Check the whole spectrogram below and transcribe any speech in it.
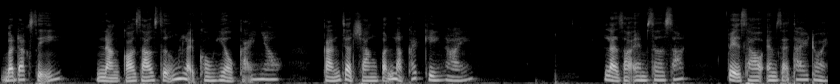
bác đắc sĩ, nàng có giáo dưỡng lại không hiểu cãi nhau. Cắn chặt răng vẫn là khách khí nói. Là do em sơ sót, về sau em sẽ thay đổi.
